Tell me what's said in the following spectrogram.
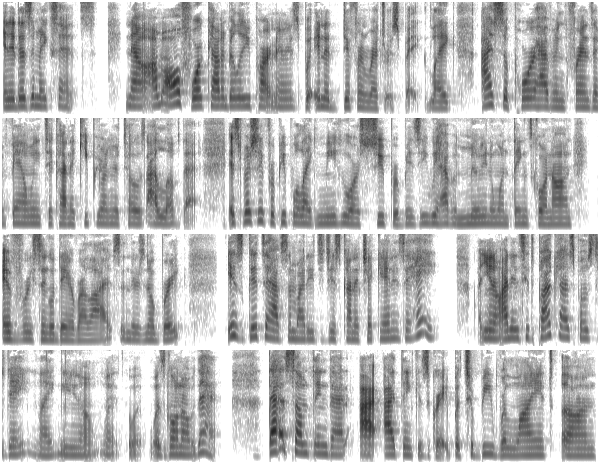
And it doesn't make sense. Now, I'm all for accountability partners, but in a different retrospect. Like, I support having friends and family to kind of keep you on your toes. I love that. Especially for people like me who are super busy. We have a million and one things going on every single day of our lives, and there's no break. It's good to have somebody to just kind of check in and say, hey, you know, I didn't see the podcast post today. Like, you know, what, what what's going on with that? That's something that I I think is great. But to be reliant on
